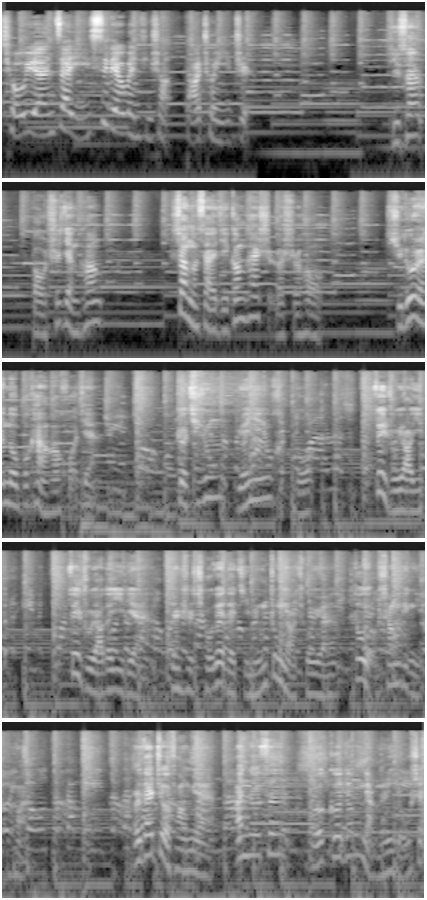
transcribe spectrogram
球员在一系列问题上达成一致。第三，保持健康。上个赛季刚开始的时候，许多人都不看好火箭，这其中原因有很多，最主要一的，最主要的一点便是球队的几名重要球员都有伤病隐患，而在这方面，安德森和戈登两人尤甚。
